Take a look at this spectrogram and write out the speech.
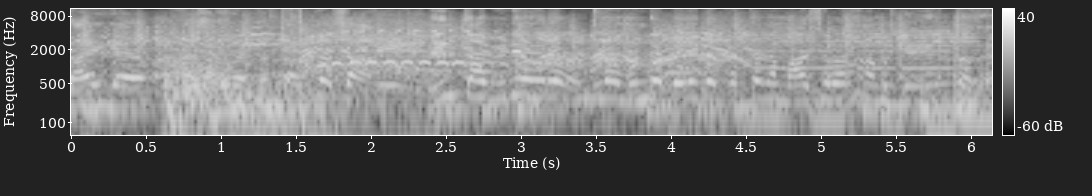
ತಾಯಿಗೆ ಅನ್ನ ಸಿಗಬೇಕಂತ ಸಂತೋಷ. ಇಂಥ ವಿಡಿಯೋಗಳು ಇನ್ನೂ ಮುಂದೆ ಬೆಳಿಬೇಕಂತ ನಮ್ಮ ಆಶೀರ್ವಾದ ನಮಗೆ ಇರ್ತದೆ.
